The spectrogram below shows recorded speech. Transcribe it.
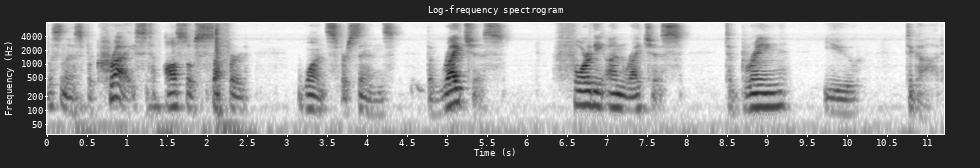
listen to this, for Christ also suffered once for sins, the righteous for the unrighteous, to bring you to God.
